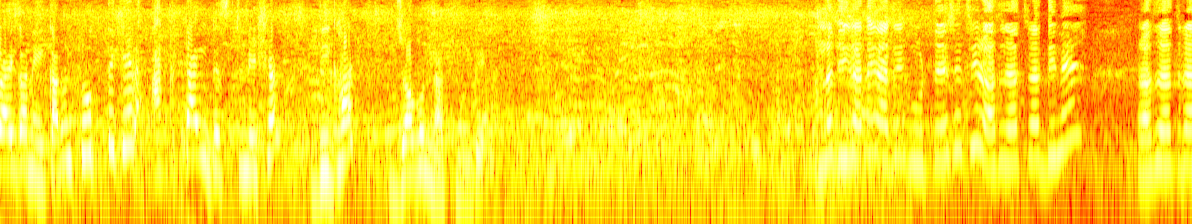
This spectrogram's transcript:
জায়গা নেই, কারণ প্রত্যেকের একটাই ডেস্টিনেশন দীঘার জগন্নাথ মন্দির। আমরা দীঘাতে আজকে ঘুরতে এসেছি রথযাত্রার দিনে। রথযাত্রা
